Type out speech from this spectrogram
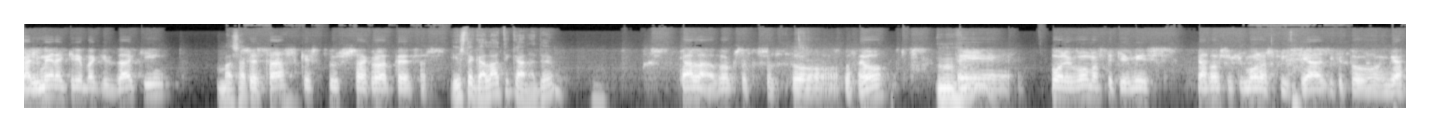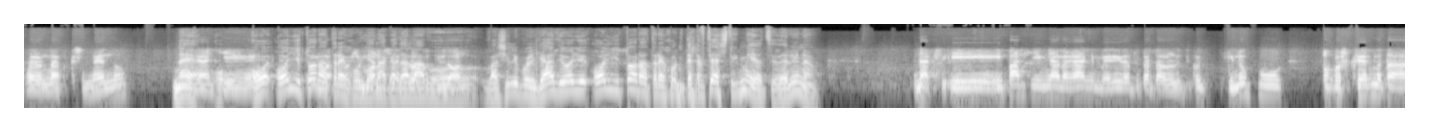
Καλημέρα κύριε Μπακριτζάκη, Μας σε ακού- εσάς και στους ακροατές σας. Είστε καλά, τι κάνετε; Καλά, δόξα τω στο, στο θεο Ε, πορευόμαστε κι εμείς καθώς ο χειμώνας πλησιάζει και το ενδιαφέρον είναι αυξημένο. Ναι, Μια ο- και ο- όλοι τώρα είμαστε τρέχουν ο για να χειμώνας είναι καταλάβω. πρώτο πυλών. Βασίλη Πολυδιάδη, όλοι, όλοι τώρα τρέχουν τελευταία στιγμή, έτσι δεν είναι; Εντάξει, η- υπάρχει μια μεγάλη μερίδα του καταναλωτικού κοινού που όπως ξέρουμε τα,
